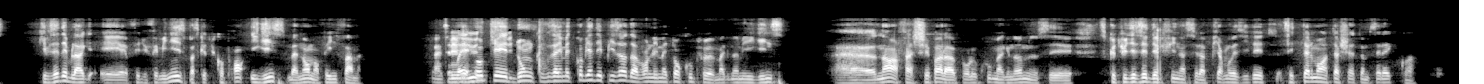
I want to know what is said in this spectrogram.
qui faisait des blagues et fait du féminisme parce que tu comprends, Higgins, maintenant on en fait une femme. Bah, c'est Ouais, ok. Donc vous allez mettre combien d'épisodes avant de les mettre en couple, euh, Magnum et Higgins? Euh, non, enfin, je sais pas là. Pour le coup, Magnum, c'est ce que tu disais, Delphine, hein, c'est la pire mauvaise idée. C'est tellement attaché à Tom Selleck, quoi.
